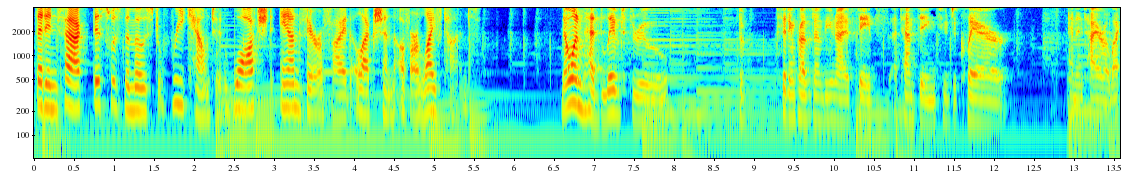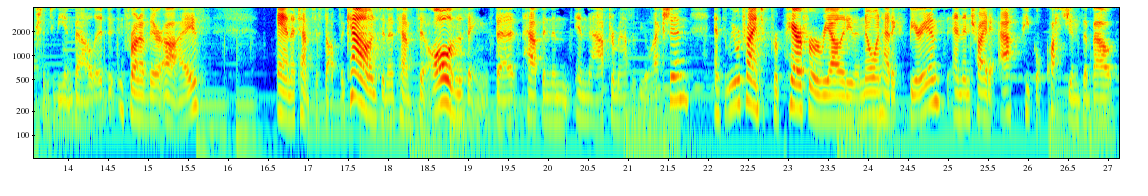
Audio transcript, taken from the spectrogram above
that in fact this was the most recounted, watched, and verified election of our lifetimes. No one had lived through sitting president of the United States attempting to declare an entire election to be invalid in front of their eyes and attempt to stop the count and attempt to all of the things that happened in, in the aftermath of the election. And so we were trying to prepare for a reality that no one had experienced and then try to ask people questions about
